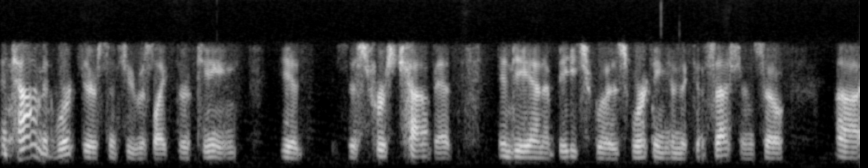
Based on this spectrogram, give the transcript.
And Tom had worked there since he was like 13. He had his first job at Indiana Beach was working in the concession, so uh,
